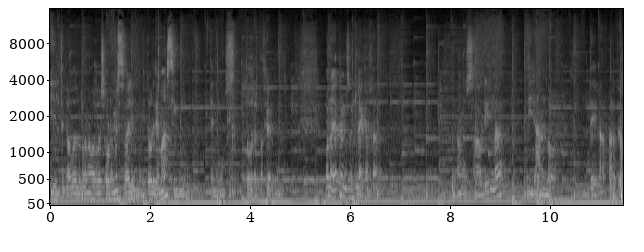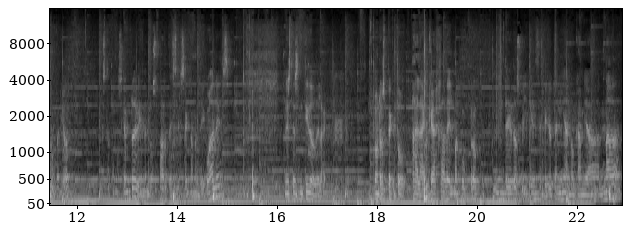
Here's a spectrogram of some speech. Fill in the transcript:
y el teclado del ordenador de sobremesa y el monitor y demás, y tenemos todo el espacio del mundo. Bueno, ya tenemos aquí la caja. Vamos a abrirla tirando de la parte superior. Esto como siempre, vienen dos partes exactamente iguales. En este sentido, de la con respecto a la caja del MacBook Pro de 2015 que yo tenía, no cambia nada.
